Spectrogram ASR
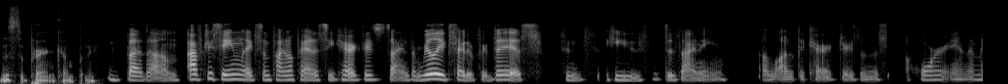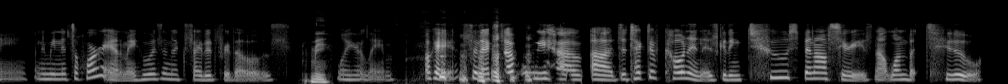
is the parent company. But um after seeing like some Final Fantasy character designs, I'm really excited for this since he's designing a lot of the characters in this horror anime. And I mean, it's a horror anime. Who isn't excited for those? Me. Well, you're lame. Okay, so next up we have uh, Detective Conan is getting two spin-off series, not one but two.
